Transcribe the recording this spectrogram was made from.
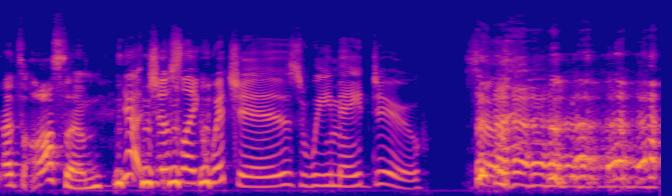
that's awesome. yeah, just like witches, we may do. So I,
